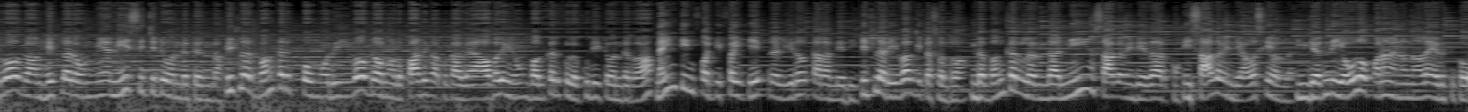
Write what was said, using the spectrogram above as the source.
இவா பிரவுன் ஹிட்லரை உண்மையா நேசிச்சுட்டு வந்துட்டு இருந்தான். ஹிட்லர் பங்கர் பங்கருக்கு போகும்போது இவா பிரவுனோட பாதுகாப்புக்காக அவளையும் பங்கருக்குள்ள கூட்டிட்டு வந்துடுறான். நைன்டீன் ஃபார்ட்டி ஃபைவ் ஏப்ரல் இருபத்தாறாம் தேதி ஹிட்லர் இவா கிட்ட சொல்றான் இந்த பங்கர்ல இருந்தா நீயும் சாக வேண்டியதா இருக்கும். நீ சாக வேண்டிய அவசியம் இல்லை. இங்க இருந்து எவ்வளவு பணம் வேணும்னாலும் எடுத்துக்கோ.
